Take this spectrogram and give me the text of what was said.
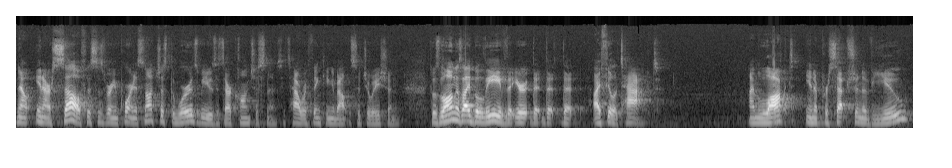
now in ourself, this is very important. It's not just the words we use, it's our consciousness. It's how we're thinking about the situation. So as long as I believe that, you're, that, that, that I feel attacked, I'm locked in a perception of you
